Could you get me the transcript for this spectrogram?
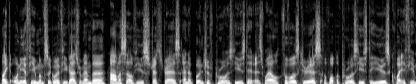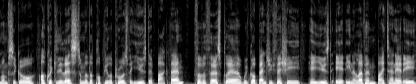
Like, only a few months ago, if you guys remember, I myself used stretched res and a bunch of pros used it as well. For those curious of what the pros used to use quite a few months ago, I'll quickly quickly list some of the popular pros that used it back then. For the first player, we've got Benjyfishy. He used 1811 by 1080.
